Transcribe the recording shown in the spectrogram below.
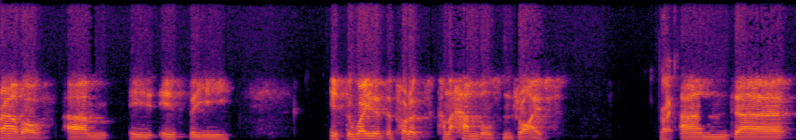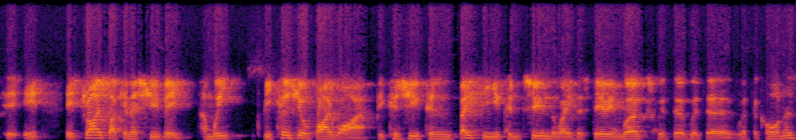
proud of um, is, is, the is the way that the product kind of handles and drives. Right. And uh, it, it, it drives like an SUV, and we because you're by wire, because you can basically you can tune the way the steering works with the with the with the corners.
